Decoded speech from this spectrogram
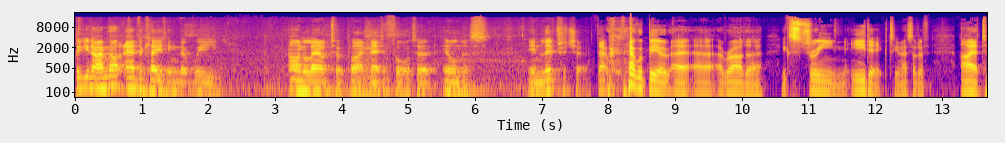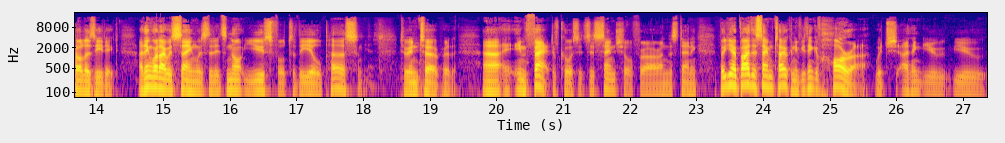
But you know, I'm not advocating that we aren't allowed to apply metaphor to illness in literature. That that would be a, a, a rather extreme edict, you know, sort of Ayatollah's edict. I think what I was saying was that it's not useful to the ill person to interpret. Uh, in fact, of course, it's essential for our understanding. But you know, by the same token, if you think of horror, which I think you you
